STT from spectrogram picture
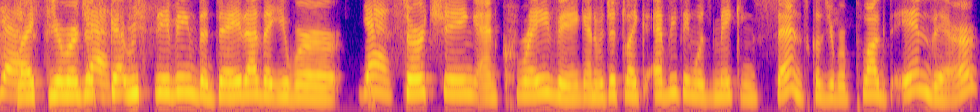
Yes. Like you were just yes. get receiving the data that you were yes searching and craving and it was just like everything was making sense because you were plugged in there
